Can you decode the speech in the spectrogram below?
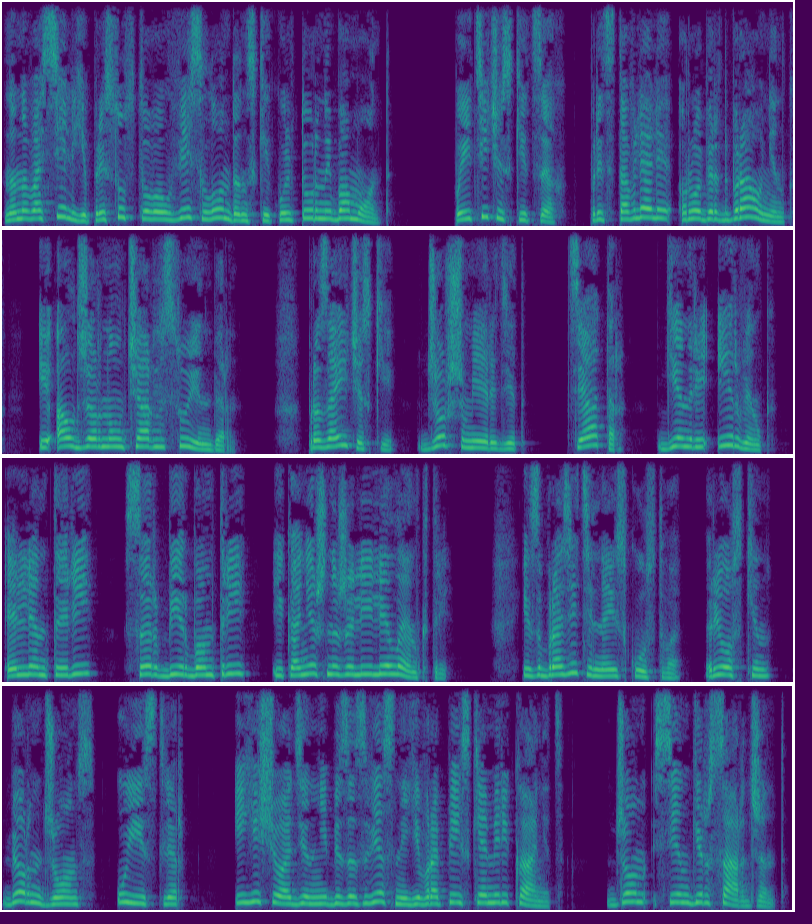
На новоселье присутствовал весь лондонский культурный бомонд. Поэтический цех представляли Роберт Браунинг и Алджернул Чарльз Суинберн. Прозаический – Джордж Мередит. Театр – Генри Ирвинг, Эллен Терри, сэр Бирбом Три и, конечно же, Лили Лэнгтри. Изобразительное искусство – Резкин, Бёрн Джонс, Уистлер и еще один небезызвестный европейский американец Джон Сингер Сарджент.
